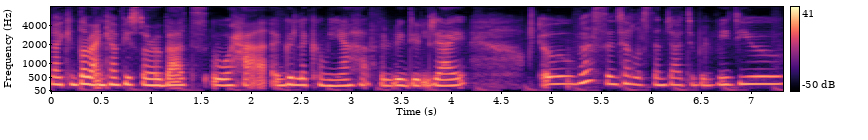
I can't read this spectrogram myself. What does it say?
لكن طبعا كان في صعوبات وحأقول لكم إياها في الفيديو الجاي. وبس إن شاء الله استمتعتوا بالفيديو.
